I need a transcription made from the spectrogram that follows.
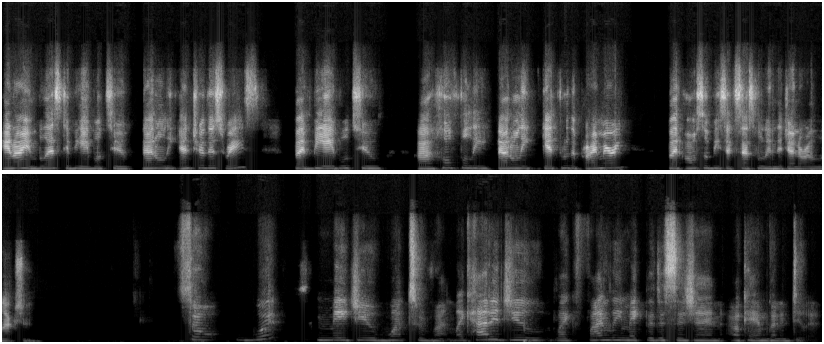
And I am blessed to be able to not only enter this race, but be able to uh, hopefully not only get through the primary, but also be successful in the general election. So, what made you want to run? Like, how did you like finally make the decision? Okay, I'm going to do it.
